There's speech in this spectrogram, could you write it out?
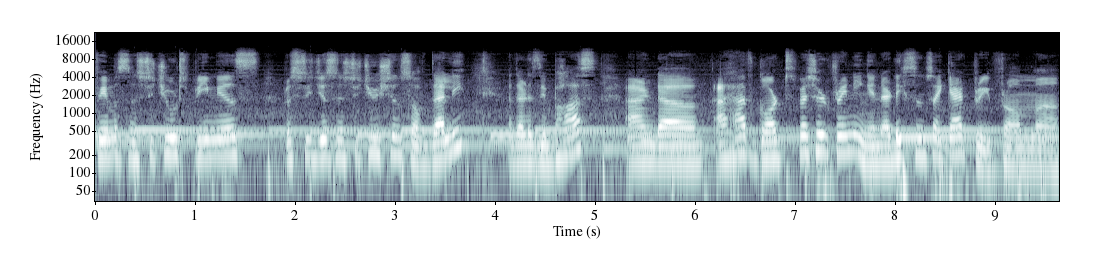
famous institutes, premiers, prestigious institutions of Delhi, that is IHBAS, and uh, I have got special training in addiction psychiatry from uh,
